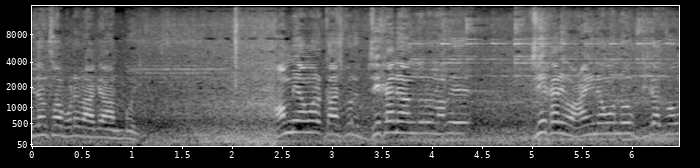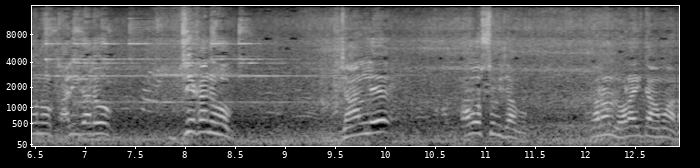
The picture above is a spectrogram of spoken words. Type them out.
বিধানসভা ভোটের আগে আনবই। আমি আমার কাজ করি, যেখানে আন্দোলন হবে, যেখানে হোক আইন আমন হোক, বিকাশ ভবন হোক, কালীঘাট হোক, যেখানে হোক, জানলে অবশ্যই যাব, কারণ লড়াইটা আমার।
